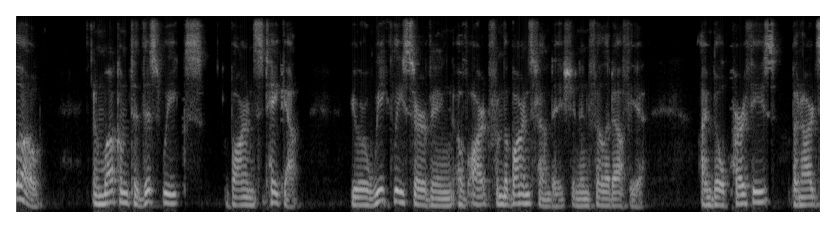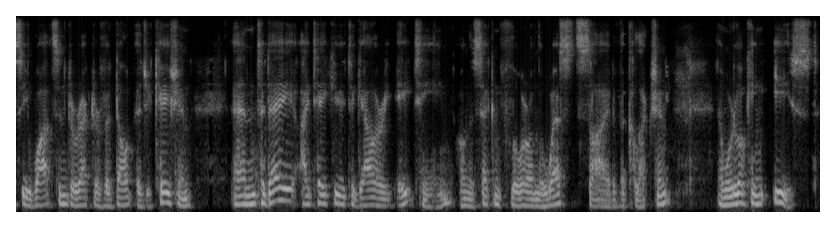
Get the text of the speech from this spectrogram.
Hello, and welcome to this week's Barnes Takeout, your weekly serving of art from the Barnes Foundation in Philadelphia. I'm Bill Perthes, Bernard C. Watson, Director of Adult Education, and today I take you to Gallery 18 on the second floor on the west side of the collection, and we're looking east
